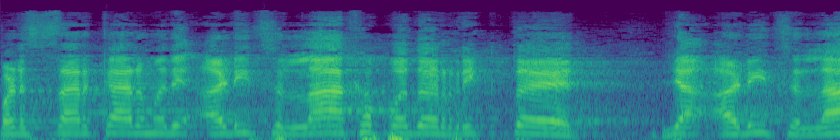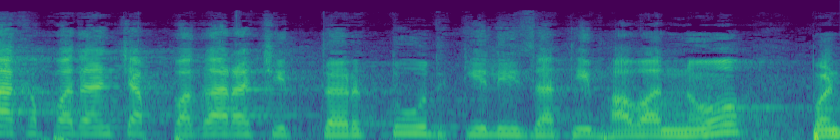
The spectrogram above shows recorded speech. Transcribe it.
पण सरकारमध्ये अडीच लाख पद रिक्त आहेत. या अडीच लाख पदांच्या पगाराची तरतूद केली जाती भावांनो पण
